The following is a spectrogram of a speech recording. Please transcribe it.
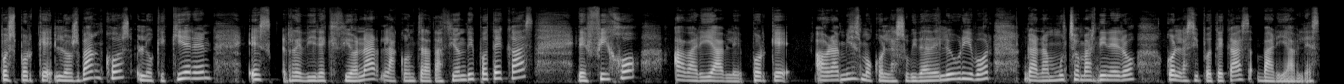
Pues porque los bancos lo que quieren es redireccionar la contratación de hipotecas de fijo a variable, porque ahora mismo con la subida del Euribor ganan mucho más dinero con las hipotecas variables.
